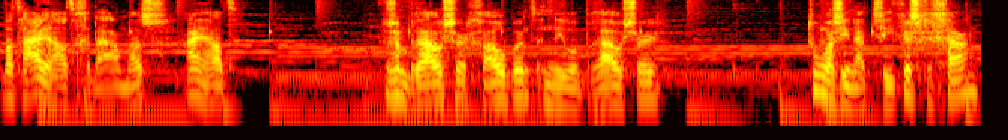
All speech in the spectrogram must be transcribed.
wat hij had gedaan was, hij had dus een browser geopend, een nieuwe browser. Toen was hij naar Tweakers gegaan.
